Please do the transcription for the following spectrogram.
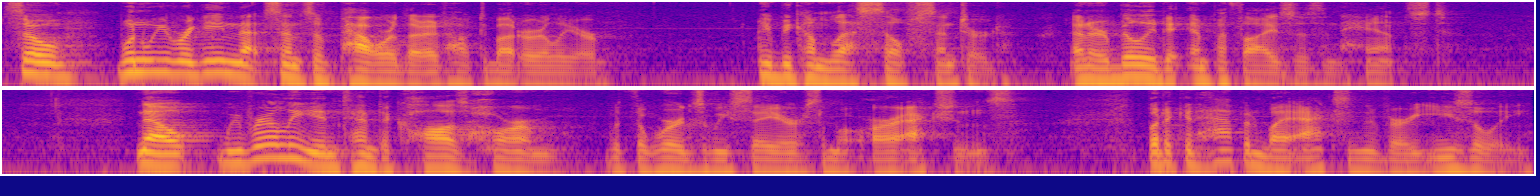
So, when we regain that sense of power that I talked about earlier, we become less self centered and our ability to empathize is enhanced. Now, we rarely intend to cause harm with the words we say or some of our actions, but it can happen by accident very easily.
